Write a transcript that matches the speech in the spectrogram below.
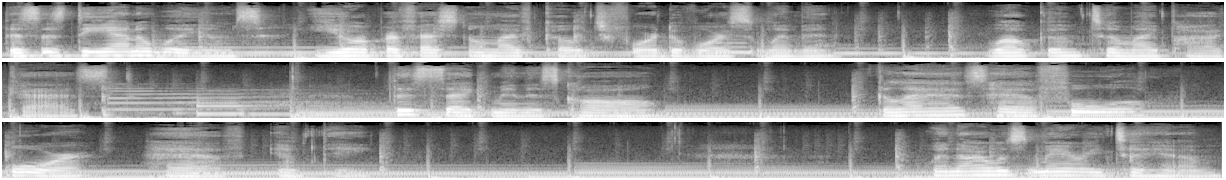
this is Deanna Williams, your professional life coach for divorced women. Welcome to my podcast. This segment is called Glass Half Full or Half Empty. When I was married to him,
